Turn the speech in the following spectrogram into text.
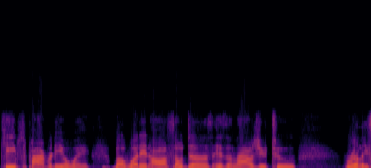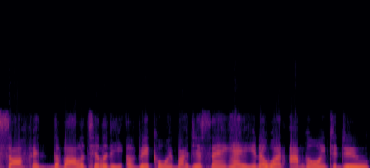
keeps poverty away. But what it also does is allows you to really soften the volatility of Bitcoin by just saying, hey, you know what? I'm going to do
